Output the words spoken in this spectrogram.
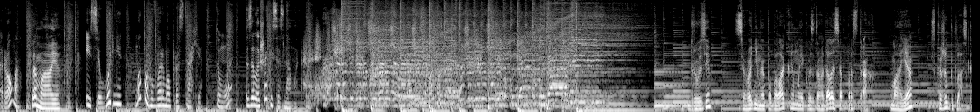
Рома. Та Майя. І сьогодні ми поговоримо про страхи. Тому залишайтеся з нами. Друзі, сьогодні ми побалакаємо, як ви здогадалися, про страх. Майя, скажи, будь ласка,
